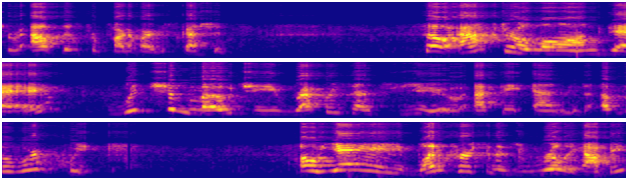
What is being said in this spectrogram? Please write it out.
throughout this for part of our discussion. So after a long day, which emoji represents you at the end of the work week? Oh, yay! One person is really happy.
